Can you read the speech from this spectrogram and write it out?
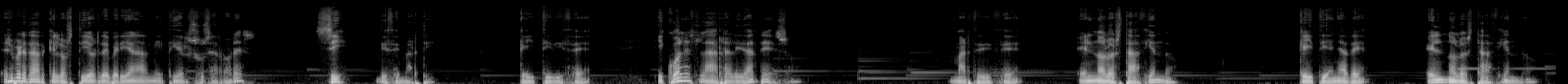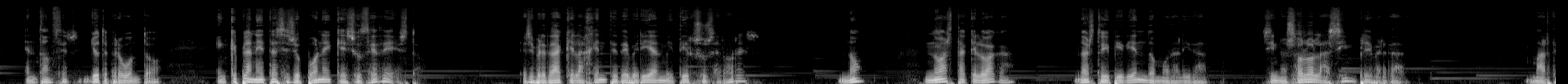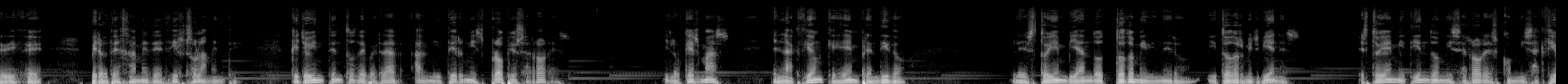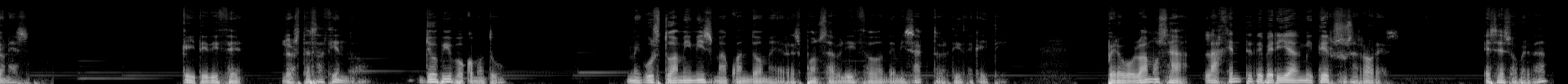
¿Es verdad que los tíos deberían admitir sus errores? Sí, dice Marty. Katie dice, ¿y cuál es la realidad de eso? Marty dice, él no lo está haciendo. Katie añade, él no lo está haciendo. Entonces yo te pregunto, ¿en qué planeta se supone que sucede esto? ¿Es verdad que la gente debería admitir sus errores? No, no hasta que lo haga. No estoy pidiendo moralidad, sino solo la simple verdad. Marte dice, pero déjame decir solamente que yo intento de verdad admitir mis propios errores. Y lo que es más, en la acción que he emprendido, le estoy enviando todo mi dinero y todos mis bienes. Estoy admitiendo mis errores con mis acciones. Katie dice, lo estás haciendo. Yo vivo como tú. Me gusto a mí misma cuando me responsabilizo de mis actos, dice Katie. Pero volvamos a la gente debería admitir sus errores. ¿Es eso verdad?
